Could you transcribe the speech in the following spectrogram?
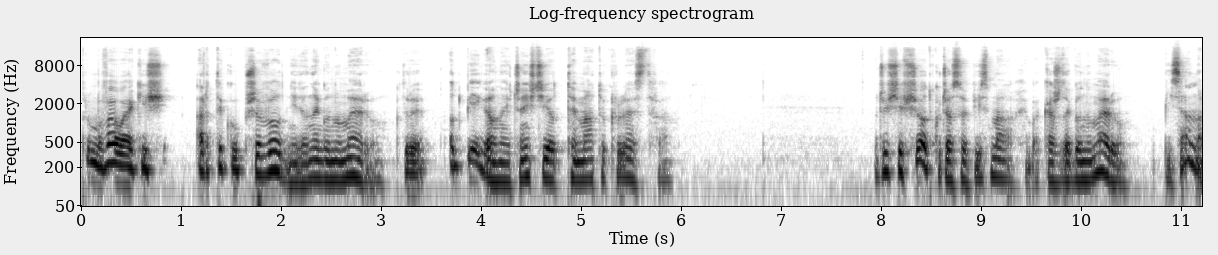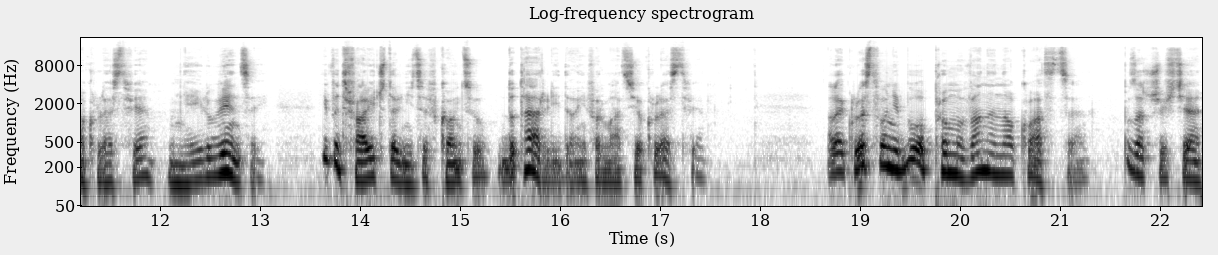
promowała jakiś artykuł przewodni danego numeru, który odbiegał najczęściej od tematu królestwa. Oczywiście w środku czasopisma, chyba każdego numeru, pisano o królestwie mniej lub więcej i wytrwali czytelnicy w końcu dotarli do informacji o królestwie. Ale królestwo nie było promowane na okładce, poza oczywiście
